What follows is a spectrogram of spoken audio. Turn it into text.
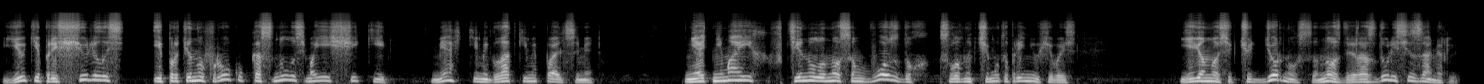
Юки прищурилась и, протянув руку, коснулась моей щеки мягкими гладкими пальцами. Не отнимая их, втянула носом воздух, словно к чему-то принюхиваясь. Ее носик чуть дернулся, ноздри раздулись и замерли.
